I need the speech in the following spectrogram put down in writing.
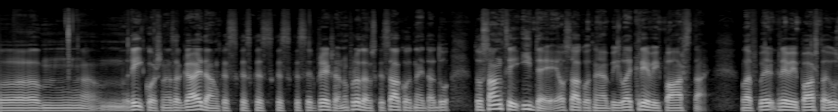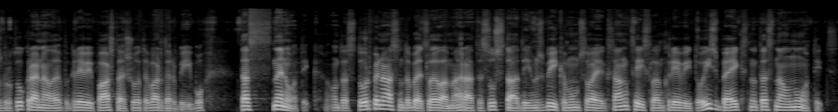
um, rīkošanās ar gaidām, kas, kas, kas, kas, kas ir priekšā. Nu, protams, ka sākotnēji tā do, to sankciju ideja jau sākotnējā bija, lai Krievija pārstāja. Lai Krievija pārstāja uzbrukt Ukrainā, lai Krievija pārstāja šo vardarbību. Tas nenotika, un tas turpinās. Tāpēc lielā mērā tas uzstādījums bija, ka mums vajag sankcijas, lai Krievija to izbeigs. Nu, tas nav noticis.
